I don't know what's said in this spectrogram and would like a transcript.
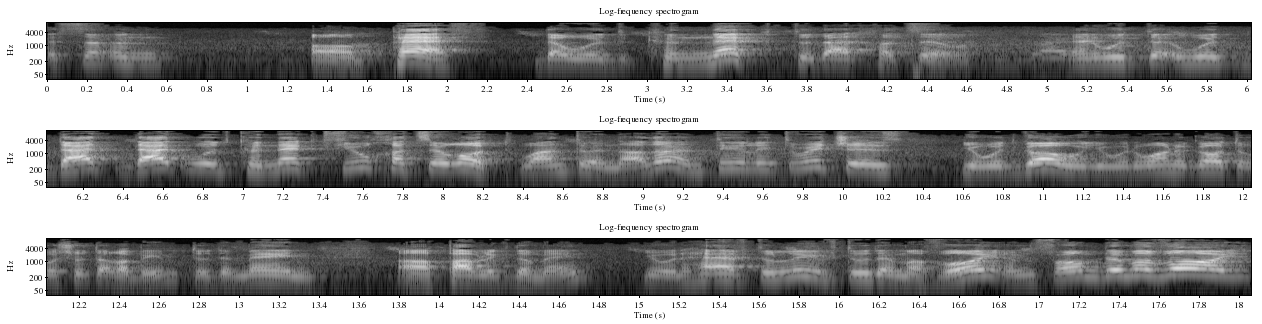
a certain uh, path that would connect to that chatzer. And would, that, that would connect few chatzerot one to another until it reaches, you would go, you would want to go to Rashut Arabim, to the main uh, public domain. You would have to leave to the Mavoy, and from the Mavoy,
